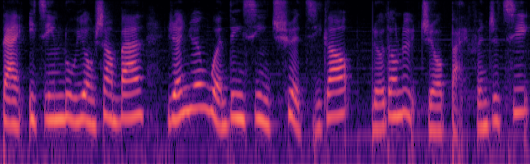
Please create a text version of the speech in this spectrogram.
但一经录用上班，人员稳定性却极高，流动率只有百分之七。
